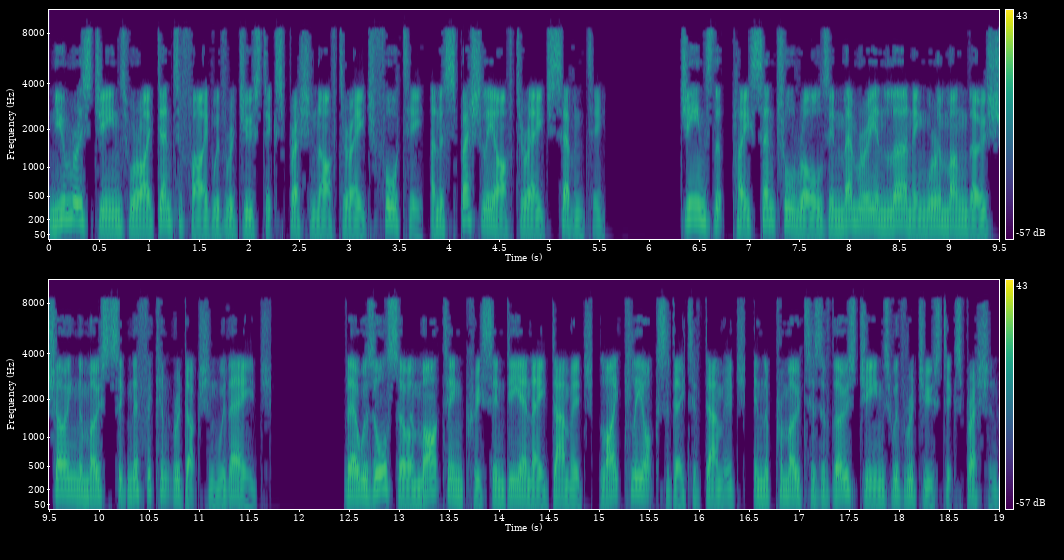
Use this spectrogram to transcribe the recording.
Numerous genes were identified with reduced expression after age 40, and especially after age 70. Genes that play central roles in memory and learning were among those showing the most significant reduction with age. There was also a marked increase in DNA damage, likely oxidative damage, in the promoters of those genes with reduced expression.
